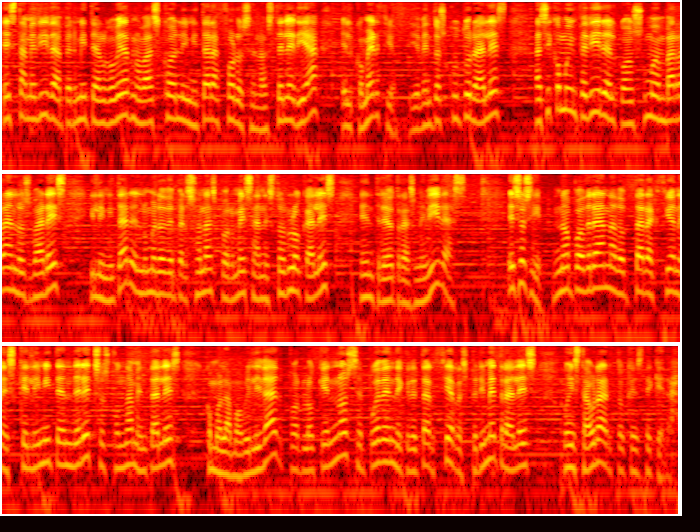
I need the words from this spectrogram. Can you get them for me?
Esta medida permite al gobierno vasco limitar aforos en la hostelería, el comercio y eventos culturales, así como impedir el consumo en barra en los bares y limitar el número de personas por mesa en estos locales, entre otras medidas. Eso sí, no podrán adoptar acciones que limiten derechos fundamentales como la movilidad, por lo que no se pueden decretar cierres perimetrales o instaurar toques de queda.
